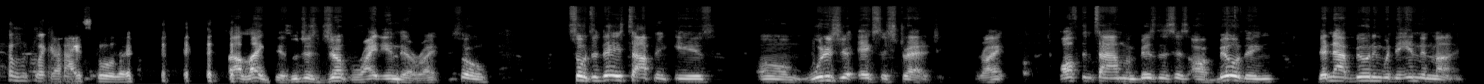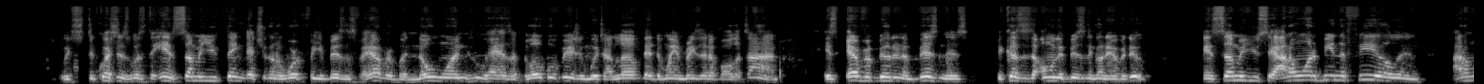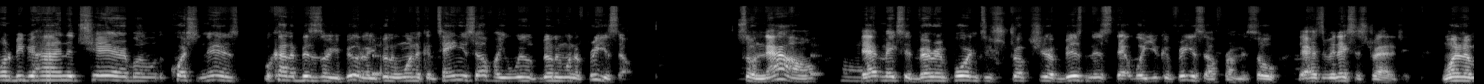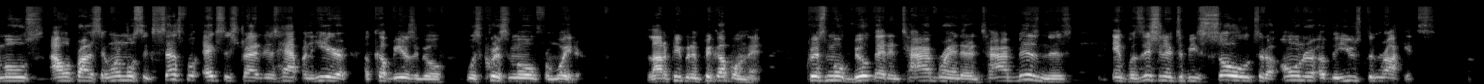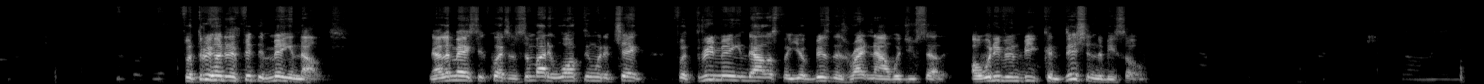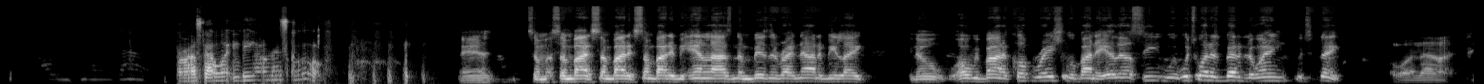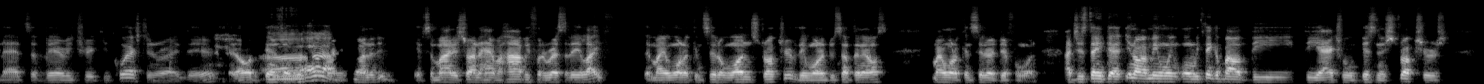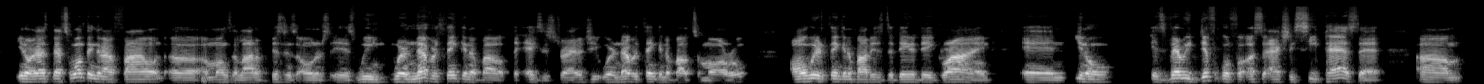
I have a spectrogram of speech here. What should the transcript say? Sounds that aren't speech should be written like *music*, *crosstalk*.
*laughs* I look like a high schooler. I like this. We'll just jump right in there, right? So, so today's topic is um, what is your exit strategy, right? Oftentimes, when businesses are building, they're not building with the end in mind. Which the question is, what's the end? Some of you think that you're going to work for your business forever, but no one who has a global vision, which I love that Dwayne brings it up all the time, is ever building a business because it's the only business they're going to ever do. And some of you say, I don't want to be in the field and I don't want to be behind the chair. But the question is, what kind of business are you building? Are you building one to contain yourself? Or are you building one to free yourself? So now that makes it very important to structure a business that way you can free yourself from it. So there has to be an exit strategy. One of the most, I would probably say, one of the most successful exit strategies happened here a couple years ago was Chris Meaux from Waitr. A lot of people didn't pick up on that. Chris Meaux built that entire brand, that entire business, and positioned it to be sold to the owner of the Houston Rockets for $350 million. Now, let me ask you a question. If somebody walked in with a check for $3 million for your business right now, would you sell it? Or would it even be conditioned to be sold? Or else I wouldn't be on this call. Man, some somebody, somebody, somebody be analyzing them business right now to be like, you know, are we buying a corporation? We're buying an LLC. Which one is better, Dwayne? What you think? Well, now that's a very tricky question right there. It all depends uh-huh. on what uh-huh. somebody's trying to do. If somebody's trying to have a hobby for the rest of their life, they might want to consider one structure. If they want to do something else, might want to consider a different one. I just think that you know, I mean, when, when we think about the the actual business structures, you know, that's that's one thing that I found uh, amongst a lot of business owners is we we're never thinking about the exit strategy. We're never thinking about tomorrow. All we're thinking about is the day to day grind, and you know, it's very difficult for us to actually see past that. Um,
